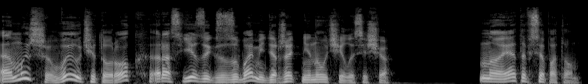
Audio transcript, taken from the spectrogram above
а мышь выучит урок, раз язык за зубами держать не научилась еще. Но это все потом.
